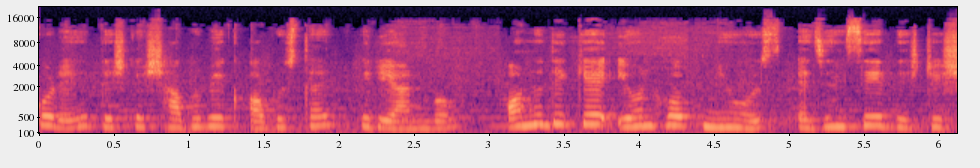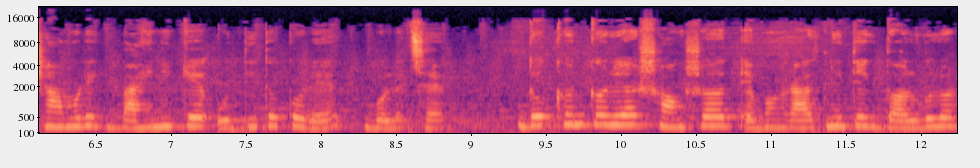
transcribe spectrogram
করে দেশকে স্বাভাবিক অবস্থায় ফিরিয়ে আনব। অন্যদিকে ইয়নহোপ নিউজ এজেন্সি দেশটির সামরিক বাহিনীকে উদ্ধৃত করে বলেছে, দক্ষিণ কোরিয়ার সংসদ এবং রাজনৈতিক দলগুলোর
